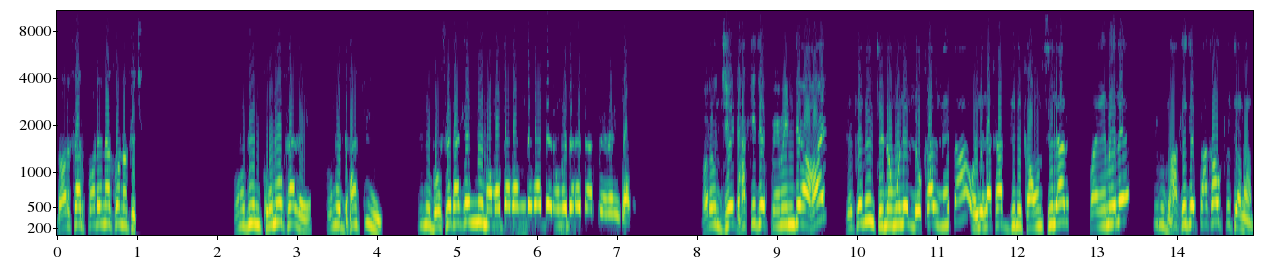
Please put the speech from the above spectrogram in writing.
দরকার পড়ে না কোনো কিছু। কোনোদিন কোনো কালে কোনো ঢাকি তিনি বসে থাকেননি, মমতা বন্দ্যোপাধ্যায়ের অনুদানে তার পেমেন্ট হবে। বরং যে ঢাকিদের পেমেন্ট দেওয়া হয়, দেখে নিন তৃণমূলের লোকাল নেতা, ওই এলাকার যিনি কাউন্সিলর বা এমএলএ তিনি ঢাকিদের টাকাও কেটে নেন।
